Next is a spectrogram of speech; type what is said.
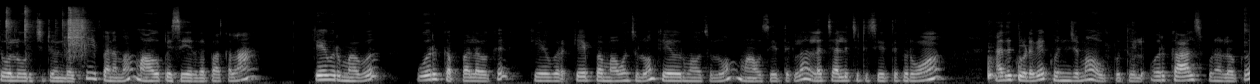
தோல் உரிச்சிட்டு வந்தாச்சு. இப்போ நம்ம மாவு பிசைகிறத பார்க்கலாம். கேவுரு மாவு ஒரு கப் அளவுக்கு கேவுரு கேப்ப மாவும் சொல்லுவோம். கேவுரு மாவு சொல்லுவோம். மாவு சேர்த்துக்கலாம். நல்லா சளிச்சிட்டு சேர்த்துக்குருவோம். அது கூடவே கொஞ்சமாக உப்புத்தூள் ஒரு கால் ஸ்பூன் அளவுக்கு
